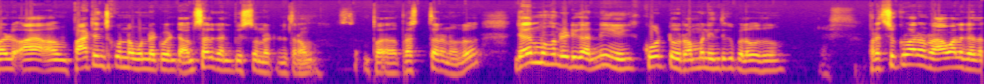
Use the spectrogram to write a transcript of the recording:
వాళ్ళు పాటించకుండా ఉన్నటువంటి అంశాలు కనిపిస్తున్నటువంటి తరం ప- ప్రస్తుత తరుణంలో జగన్మోహన్ రెడ్డి గారిని కోర్టు రమ్మని ఎందుకు పిలవదు? ప్రతి శుక్రవారం రావాలి కదా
